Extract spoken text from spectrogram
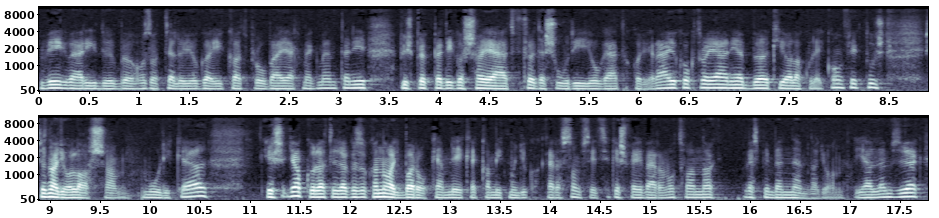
végvári időkből hozott előjogaikat próbálják megmenteni, püspök pedig a saját földesúri jogát akarja rájuk oktrojálni, ebből kialakul egy konfliktus, és ez nagyon lassan múlik el. És gyakorlatilag azok a nagy barokk emlékek, amik mondjuk akár a szomszéd Székesfehérváron ott vannak, Veszprémben nem nagyon jellemzőek,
